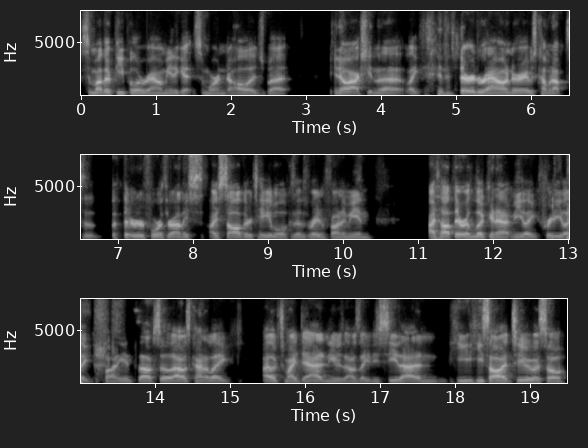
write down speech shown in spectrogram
some other people around me to get some more knowledge. But you know, actually in the like in the third round, or it was coming up to the third or fourth round, they I saw their table because it was right in front of me, and I thought they were looking at me like pretty like funny and stuff. So that was kind of like I looked to my dad, and he was I was like, "Did you see that?" And he he saw it too. So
